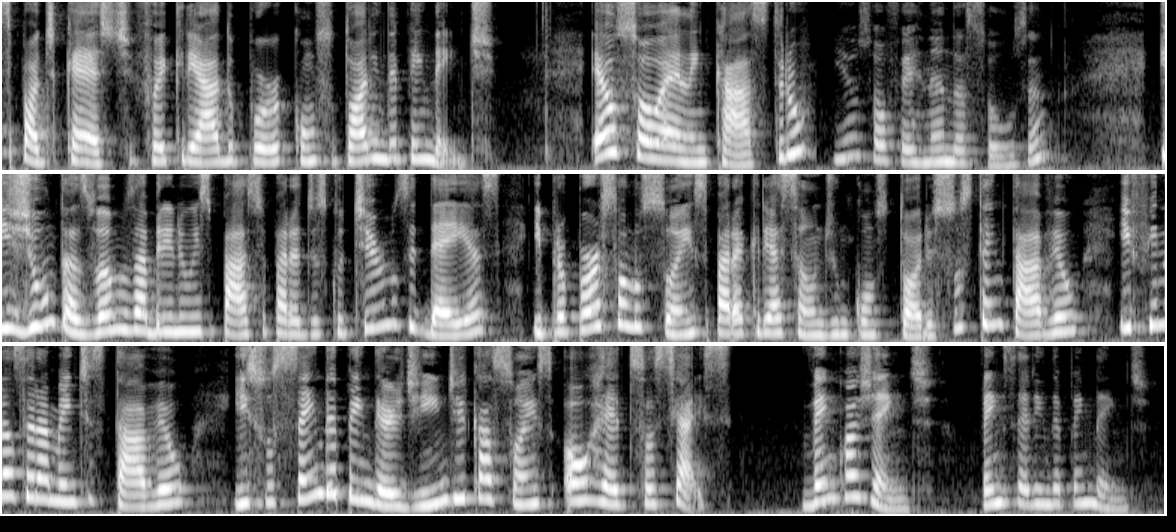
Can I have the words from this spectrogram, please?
Esse podcast foi criado por Consultório Independente. Eu sou Ellen Castro. E eu sou Fernanda Souza. E juntas vamos abrir um espaço para discutirmos ideias e propor soluções para a criação de um consultório sustentável e financeiramente estável, isso sem depender de indicações ou redes sociais. Vem com a gente, vem ser independente.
